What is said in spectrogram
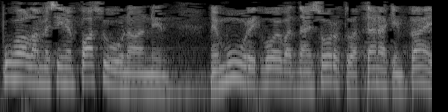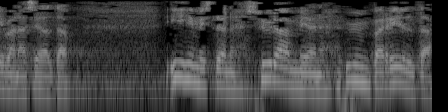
puhallamme siihen pasuunaan, niin ne muurit voivat näin sortua tänäkin päivänä sieltä ihmisten sydämien ympäriltä.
